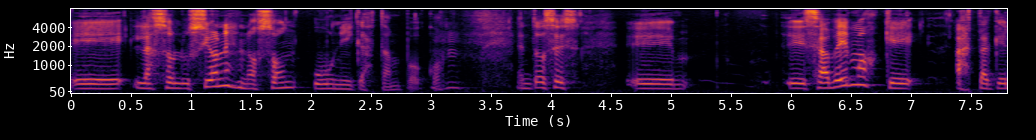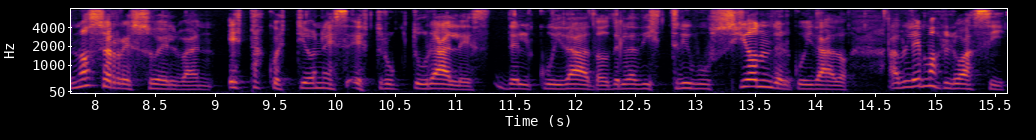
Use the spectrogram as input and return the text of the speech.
eh, las soluciones no son únicas tampoco. Entonces, sabemos que hasta que no se resuelvan estas cuestiones estructurales del cuidado, de la distribución del cuidado, hablemoslo así,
